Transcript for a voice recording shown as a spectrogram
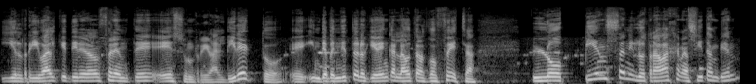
y el rival que tienen al frente es un rival directo, eh, independiente de lo que vengan las otras dos fechas. ¿Lo piensan y lo trabajan así también?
